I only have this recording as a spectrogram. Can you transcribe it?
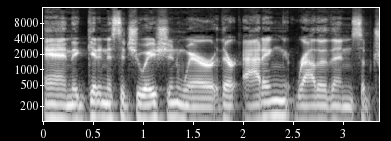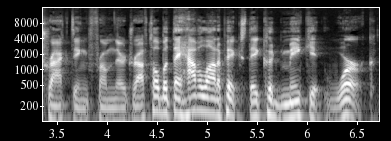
and get in a situation where they're adding rather than subtracting from their draft haul. But they have a lot of picks. They could make it work.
